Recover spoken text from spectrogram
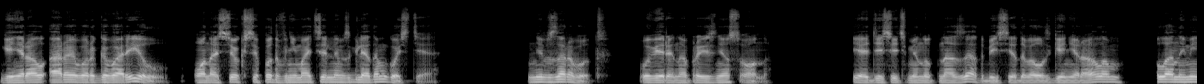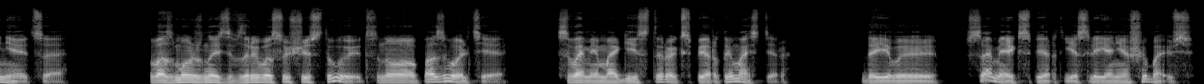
Генерал Аревор говорил, он осекся под внимательным взглядом гостя. «Не взорвут», — уверенно произнес он. Я десять минут назад беседовал с генералом, планы меняются. Возможность взрыва существует, но позвольте, с вами магистр, эксперт и мастер. Да и вы сами эксперт, если я не ошибаюсь.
